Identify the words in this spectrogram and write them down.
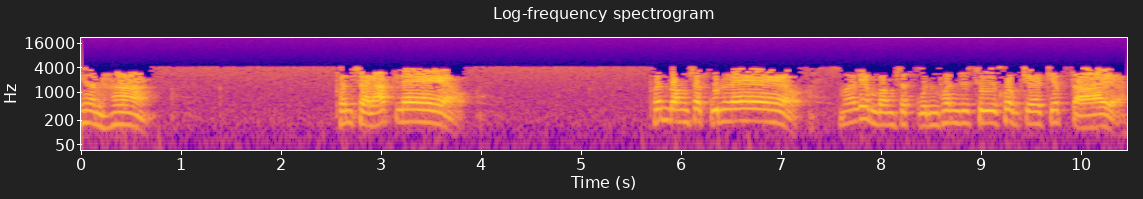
เฮือนห้าเพิ่นสลัดแล้ว เพิ่นบังสกุลแล้ว มาเรียมบังสกุลเพิ่นซื้อควบแก่เก็บตายอะ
